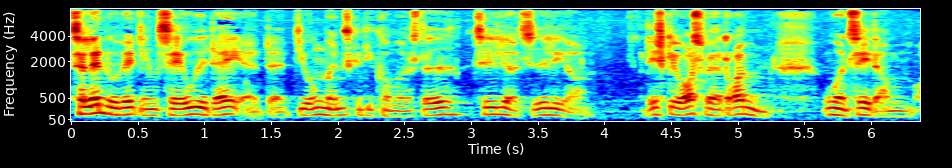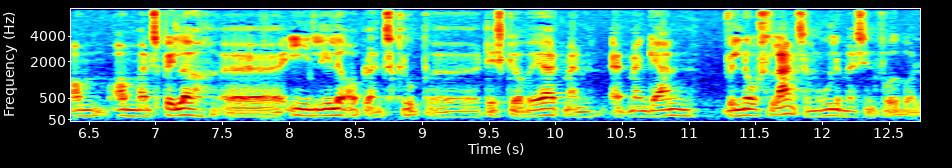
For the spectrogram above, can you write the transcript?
talentudviklingen ser ud i dag, at, at de unge mennesker, de kommer afsted tidligere og tidligere. Det skal jo også være drømmen, uanset om, om, om man spiller øh, i en lille oplandsklub. Øh, det skal jo være, at man, at man gerne vil nå så langt som muligt med sin fodbold.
